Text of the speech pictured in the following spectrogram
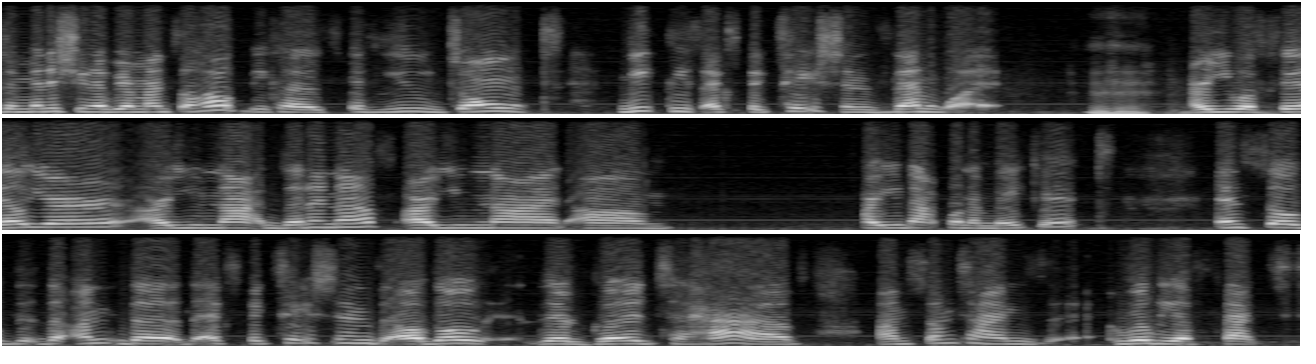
diminishing of your mental health because if you don't meet these expectations, then what? Mm-hmm. Are you a failure? Are you not good enough? Are you not um, are you not going to make it? And so the the, the the expectations, although they're good to have, um, sometimes really affect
